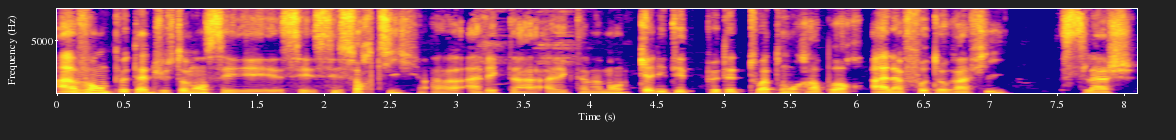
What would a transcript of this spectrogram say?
Avant peut-être justement ces, ces, ces sorties euh, avec, ta, avec ta maman, quel était peut-être toi ton rapport à la photographie slash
